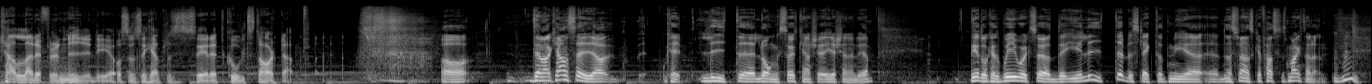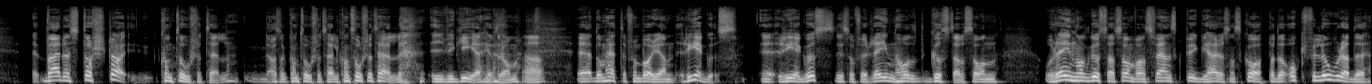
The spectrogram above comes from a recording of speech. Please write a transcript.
kalla det för en ny idé och sen så helt plötsligt så är det ett coolt startup. Ja, det man kan säga, okej, okay, lite långsökt kanske, jag erkänner det. Det är dock att WeWorks öde är lite besläktat med eh, den svenska fastighetsmarknaden. Mm. Världens största kontorshotell, alltså kontorshotell, kontorshotell, IVG heter de. ja. Eh, de hette från början Regus. Eh, Regus, det står för Reinhold Gustafsson. Och Reinhold Gustafsson var en svensk byggherre som skapade och förlorade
